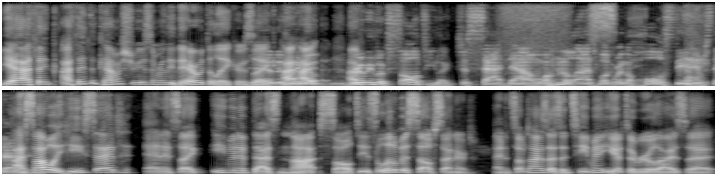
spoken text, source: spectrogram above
Yeah, I think I think the chemistry isn't really there with the Lakers. yeah, like I, I, nigga I- really looked salty. Like just sat down, one of the last bucket when the whole stadium standing. I saw what he said, and it's like even if that's not salty, it's a little bit self centered. And sometimes as a teammate, you have to realize that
